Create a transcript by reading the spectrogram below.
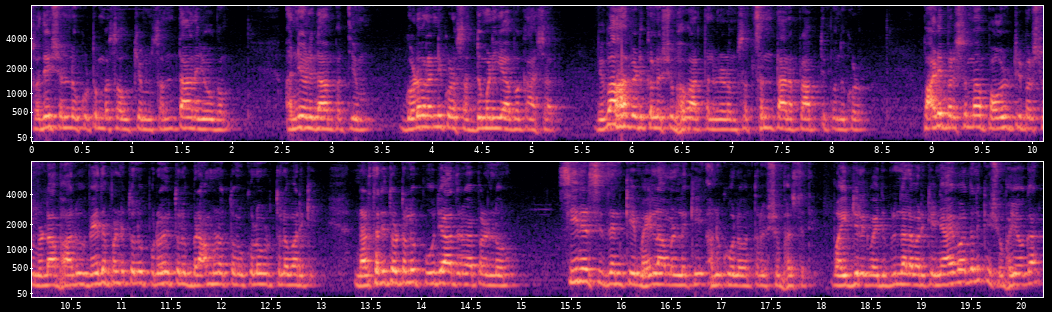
స్వదేశంలో కుటుంబ సౌఖ్యం సంతాన యోగం అన్యోన్య దాంపత్యం గొడవలన్నీ కూడా సర్దుమణిగే అవకాశాలు. వివాహ వేడుకల్లో శుభవార్తలు వినడం సత్సంతాన ప్రాప్తి పొందుకోవడం పాడి పరిశ్రమ పౌల్ట్రీ పరిశ్రమ లాభాలు వేద పండితులు పురోహితులు బ్రాహ్మణోత్తమ కులవృత్తుల వారికి నర్సరీ తోటలు పూజాది వ్యాపారంలో సీనియర్ సిటిజన్కి మహిళామణులకి అనుకూలవంతులు శుభస్థితి. వైద్యులకు వైద్య బృందాల వారికి న్యాయవాదులకి శుభయోగాలు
